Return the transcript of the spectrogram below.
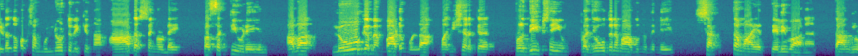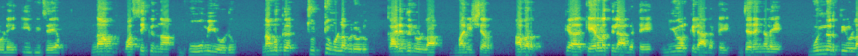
ഇടതുപക്ഷം മുന്നോട്ട് വെക്കുന്ന ആദർശങ്ങളുടെ പ്രസക്തിയുടെയും അവ ലോകമെമ്പാടുമുള്ള മനുഷ്യർക്ക് പ്രതീക്ഷയും പ്രചോദനമാകുന്നതിന്റെയും ശക്തമായ തെളിവാണ് താങ്കളുടെ ഈ വിജയം. നാം വസിക്കുന്ന ഭൂമിയോടും നമുക്ക് ചുറ്റുമുള്ളവരോടും കരുതലുള്ള മനുഷ്യർ. അവർ കേരളത്തിലാകട്ടെ ന്യൂയോർക്കിലാകട്ടെ ജനങ്ങളെ മുൻനിർത്തിയുള്ള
